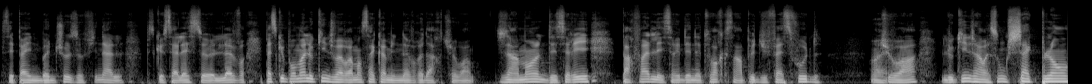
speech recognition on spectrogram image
c'est pas une bonne chose au final. Parce que ça laisse l'œuvre. Parce que pour moi, Looking, je vois vraiment ça comme une œuvre d'art, tu vois. Généralement, des séries, parfois, les séries des networks, c'est un peu du fast-food. Ouais. Tu vois, Looking, j'ai l'impression que chaque plan,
